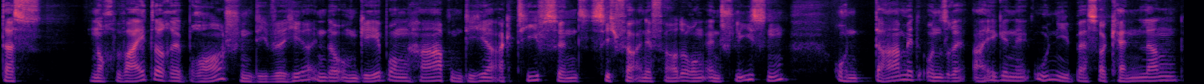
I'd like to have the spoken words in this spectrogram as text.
dass noch weitere Branchen, die wir hier in der Umgebung haben, die hier aktiv sind, sich für eine Förderung entschließen und damit unsere eigene Uni besser kennenlernen,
